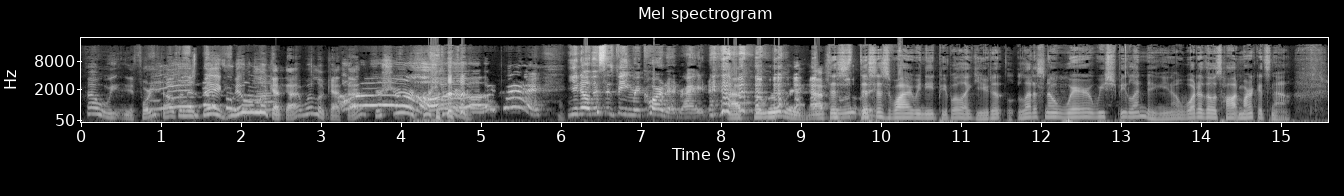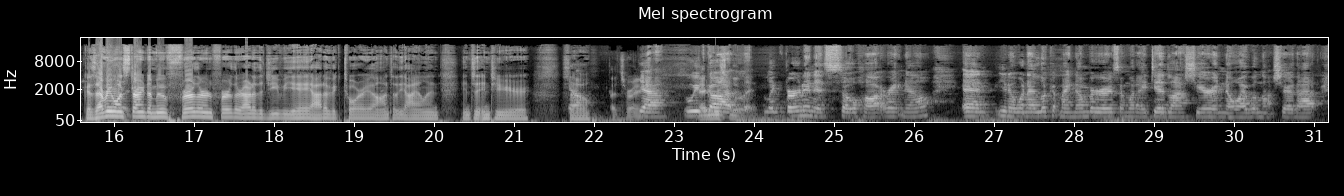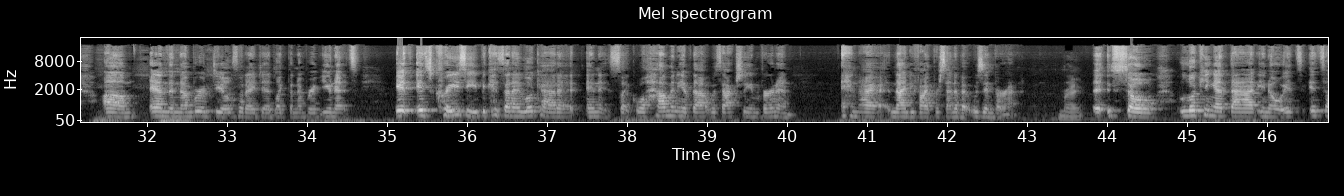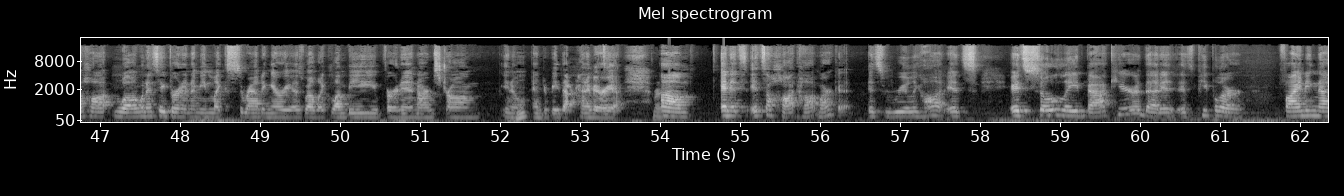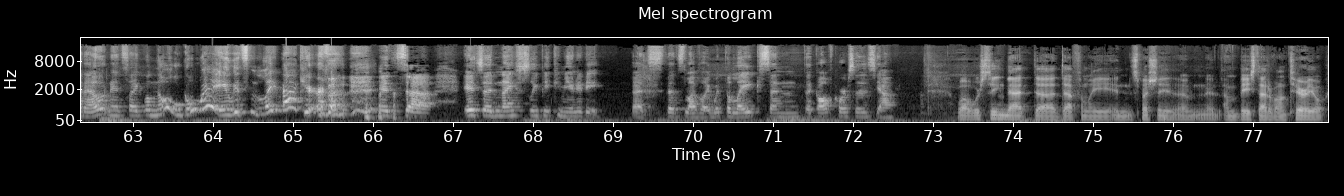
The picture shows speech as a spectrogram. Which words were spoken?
Oh, we forty thousand is big. We'll look at that. We'll look at that for sure. For oh, sure. Okay. You know this is being recorded, right? absolutely, absolutely. This, this is why we need people like you to let us know where we should be lending. You know, what are those hot markets now? Because everyone's right. starting to move further and further out of the GVA, out of Victoria, onto the island, into interior. So yeah. that's right. Yeah, we've and got like Vernon is so hot right now and you know, when I look at my numbers and what I did last year, and no, I will not share that, um, and the number of deals that I did, like the number of units, it, it's crazy because then I look at it and it's like, well, how many of that was actually in Vernon? And I 95% of it was in Vernon. Right. Uh, so looking at that, you know, it's it's a hot. Well, when I say Vernon, I mean like surrounding area as well, like Lumby, Vernon, Armstrong, you know, mm-hmm. Enderby, that kind of area. Right. Um, and it's it's a hot, hot market it's really hot. It's it's so laid back here that it, it's people are finding that out and it's like well no go away. It's laid back here. But it's uh it's a nice sleepy community that's that's lovely with the lakes and the golf courses. Yeah. Well we're seeing that uh, definitely and especially um, i'm based out of ontario.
